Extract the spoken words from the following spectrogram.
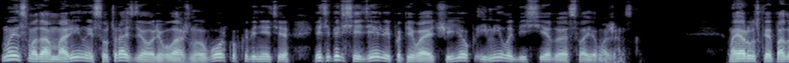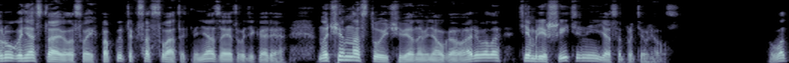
Мы с мадам Мариной с утра сделали влажную уборку в кабинете и теперь сидели, попивая чаек и мило беседуя о своем о женском. Моя русская подруга не оставила своих попыток сосватать меня за этого дикаря, но чем настойчивее она меня уговаривала, тем решительнее я сопротивлялся. «Вот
